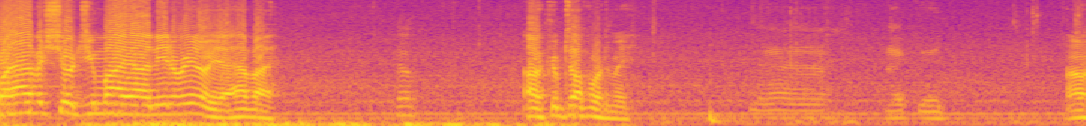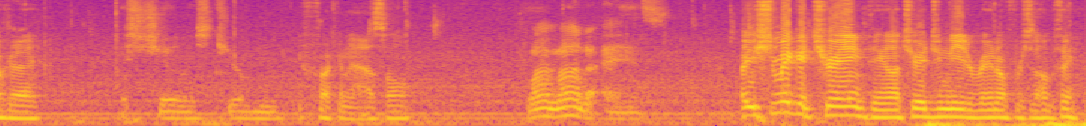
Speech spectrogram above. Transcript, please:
I haven't showed you my uh, Nidorino yet, have I? No. Oh, come teleport to me. Nah, not good. Okay, Let's chill, let's chill. man. you fucking asshole. Why am I the ass? Oh, you should make a trading thing. I'll trade you Nidorino for something.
